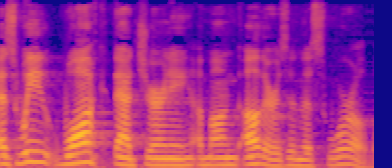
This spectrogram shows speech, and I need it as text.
as we walk that journey among others in this world.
